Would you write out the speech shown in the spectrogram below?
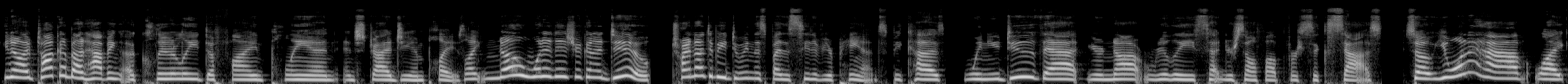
You know, I'm talking about having a clearly defined plan and strategy in place. Like, know what it is you're going to do. Try not to be doing this by the seat of your pants because when you do that, you're not really setting yourself up for success. So you want to have like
